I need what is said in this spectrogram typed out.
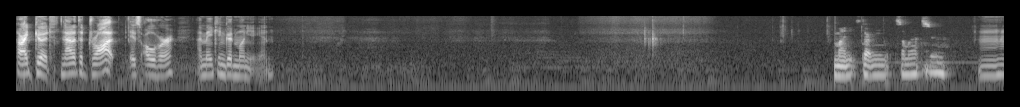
Alright, good. Now that the draw is over, I'm making good money again. Might need to start needing some of that soon. Mm-hmm.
